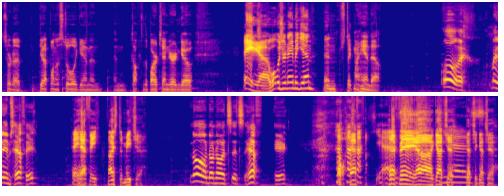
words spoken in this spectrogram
sort of get up on the stool again and, and talk to the bartender and go, "Hey, uh, what was your name again?" And stick my hand out. Oh, uh, My name's Hefe. Hey, Heffy. Nice to meet you. No, no, no, it's it's Hef, eh? Oh, Heff. Yes. Hefe. Uh, gotcha. Yes. Gotcha. Gotcha.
